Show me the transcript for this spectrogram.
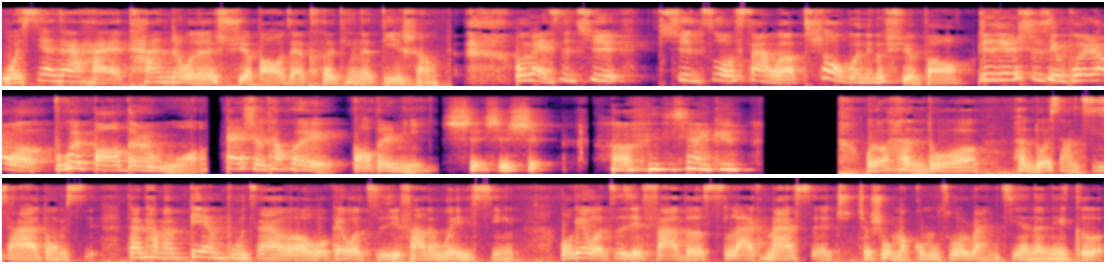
我现在还摊着我的血包在客厅的地上，我每次去去做饭，我要跳过那个血包。这件事情不会让我不会 bother 我，但是它会 bother 你。是是是，好，下一个。我有很多很多想记下来的东西，但他们遍布在了我给我自己发的微信，我给我自己发的 Slack message，就是我们工作软件的那个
